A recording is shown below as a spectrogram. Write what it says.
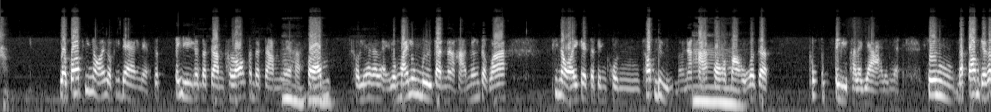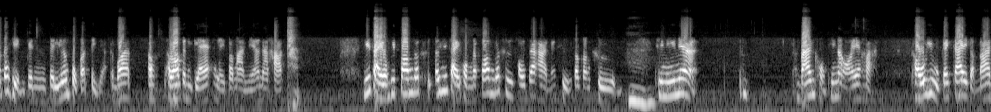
ครับ แล้วก็พี่น้อยกับพี่แดงเนี่ย จะตีกันประจำทะเลาะกันประจำเลยค่ะพร้อมเขาเรียกอะไร ลงไม้ลงมือกันนะคะเนื่องจากว่าพี่น้อยแกจะเป็นคนชอบดื่มอะนะคะพอเมาก็จะทุบตีภรรยาอะไรเงี้ยซึ่งนักป้อมแกก็จะเห็นเป็นเป็นเรื่องปกติอะแต่ว่าเอาทะเลาะกันอีกแล้วอะไรประมาณเนี้ยนะคะ ครับ นิสัยของพี่ป้อมก็คือเอ้ยนิสัยของนักป้อมก็คือเขาจะอ่านหนังสือตอนกลางคืน อืมทีนี้เนี่ย บ้านของพี่น้อยอะค่ะเขาอยู่ใกล้ๆกับบ้าน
